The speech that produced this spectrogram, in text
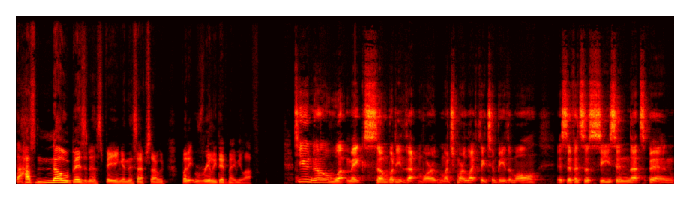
that has no business being in this episode, but it really did make me laugh. Do you know what makes somebody that more much more likely to be the mole? Is if it's a season that's been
